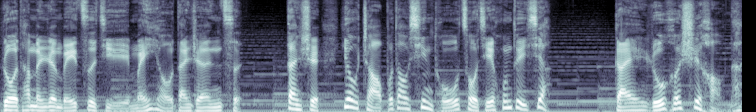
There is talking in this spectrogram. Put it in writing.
若他们认为自己没有单身恩赐，但是又找不到信徒做结婚对象，该如何是好呢？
